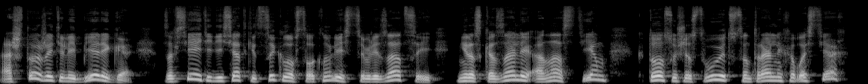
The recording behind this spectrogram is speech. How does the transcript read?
А что жители берега за все эти десятки циклов столкнулись с цивилизацией, не рассказали о нас тем, кто существует в центральных областях?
